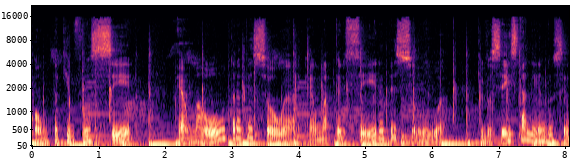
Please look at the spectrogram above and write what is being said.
conta que você é uma outra pessoa, é uma terceira pessoa que você está lendo o seu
